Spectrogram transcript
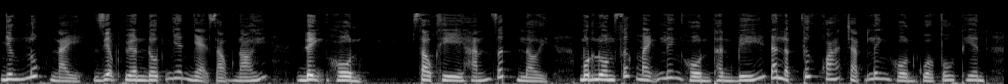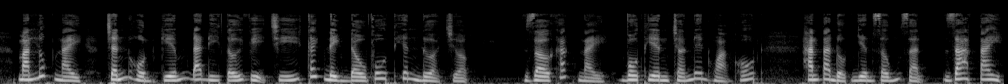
nhưng lúc này Diệp Huyền đột nhiên nhẹ giọng nói, định hồn. Sau khi hắn dứt lời, một luồng sức mạnh linh hồn thần bí đã lập tức khóa chặt linh hồn của vô thiên, mà lúc này chấn hồn kiếm đã đi tới vị trí cách đỉnh đầu vô thiên nửa trượng. Giờ khắc này, vô thiên trở nên hoảng hốt. Hắn ta đột nhiên giống giận, ra tay.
